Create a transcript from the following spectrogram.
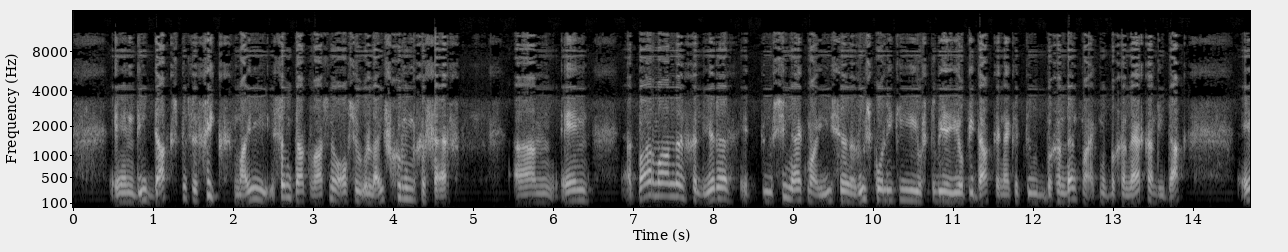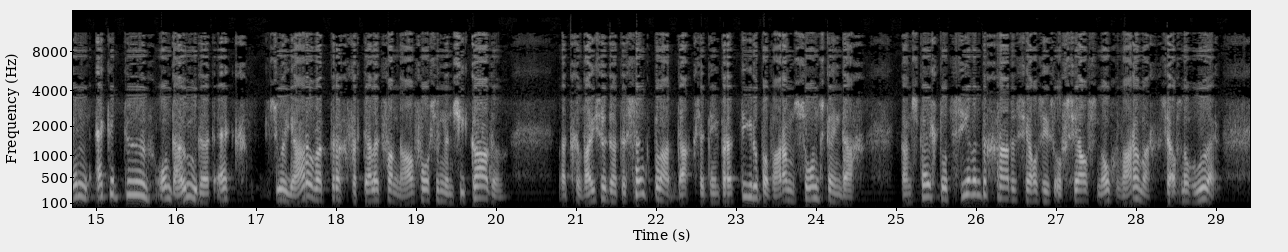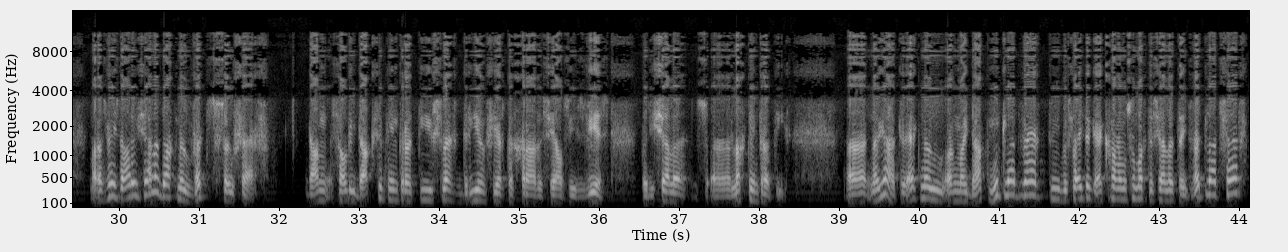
En die dak spesifiek, my sinkdak was nou al so olyfgroen geverf. Um en 'n paar maande gelede het toe sien ek maar hier's 'n roeskolletjie of twee hier op die dak en ek het toe begin dink maar ek moet begin werk aan die dak. En ek het toe onthou dat ek so jare wat terug vertel het van navorsing in Chicago wat gewys het dat 'n sinkplaat dak se temperatuur op 'n warm sonskyndag kan styg tot 70 grade Celsius of selfs nog warmer, selfs nog hoër. Maar as mens daardie selfde dak nou wit sou verf, dan sal die dak se temperatuur slegs 43 grade Celsius wees by dieselfde uh, lugtemperatuur. Uh nou ja, toe ek nou aan my dak moet laat werk, toe besluit ek ek gaan hom sommer terselfde tyd wit laat verf.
